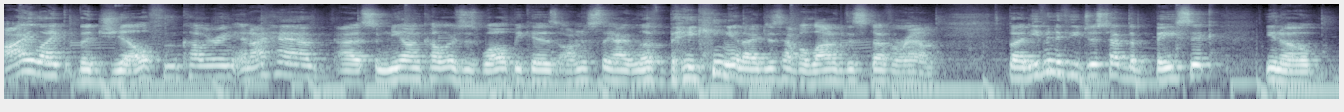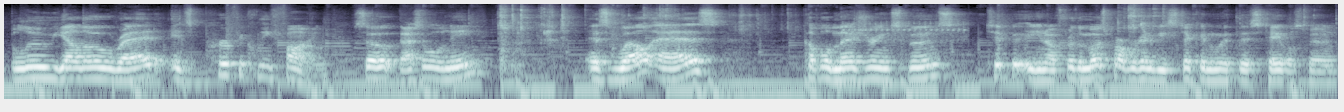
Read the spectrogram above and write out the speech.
I like the gel food coloring and I have uh, some neon colors as well because honestly I love baking and I just have a lot of this stuff around. But even if you just have the basic you know, blue, yellow, red, it's perfectly fine. So that's what we'll need, as well as a couple measuring spoons. Typically, you know, for the most part, we're gonna be sticking with this tablespoon.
